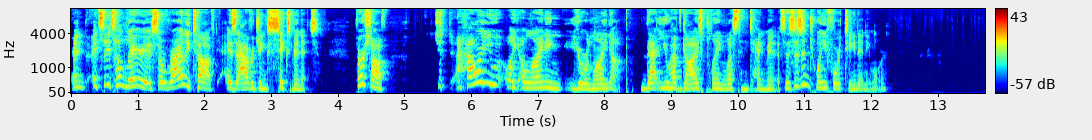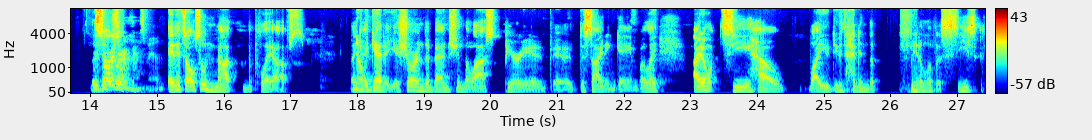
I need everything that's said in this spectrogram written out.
and it's it's hilarious. So Riley Tufte is averaging six minutes. First off, just how are you like aligning your lineup that you have guys playing less than ten minutes? This isn't 2014 anymore. The This Stars also- are a mess, man. And it's also not the playoffs. Like, No. I get it. You shortened the bench in the last period uh, deciding game, but like, I don't see how why you do that in the middle of a season.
